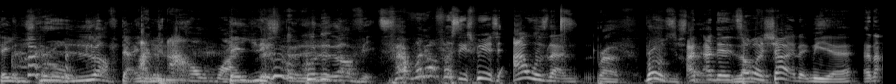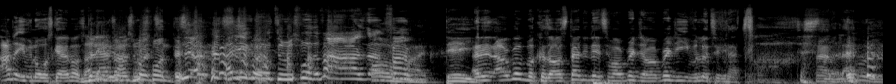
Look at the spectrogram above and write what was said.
they used to love that. uni. oh my They used to love it, Fam, when I first experienced it, I was like, bruv. Bros, and, and then someone shouted at me, yeah, and I don't even know what's going on. So I didn't even know how to respond. I didn't even know what to respond. I was like, Oh fam. my days. And then I remember because I was standing there to my brother, my brother even looked at me like, ah, Just fam, like, what are you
